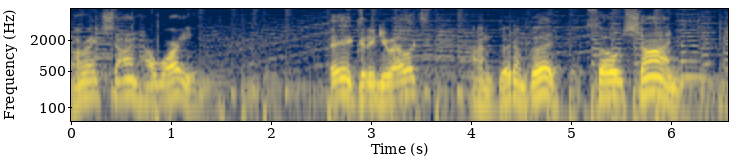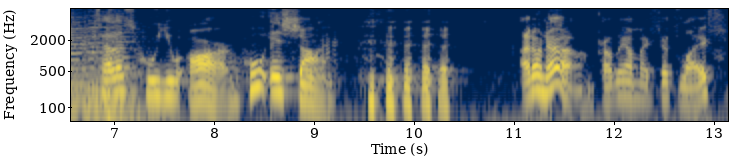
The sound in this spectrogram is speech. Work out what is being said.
All right, Sean, how are you? Hey, good and you, Alex? I'm good, I'm good. So, Sean, tell us who you are. Who is Sean? I don't know. Probably on my fifth life.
